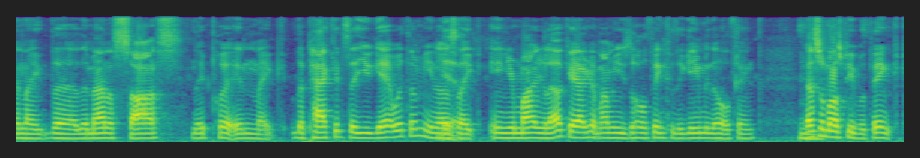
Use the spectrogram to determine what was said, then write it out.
and like the the amount of sauce they put in like the packets that you get with them. You know, it's like in your mind you're like, okay, I can, I'm gonna use the whole thing because they gave me the whole thing. That's what most people think.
